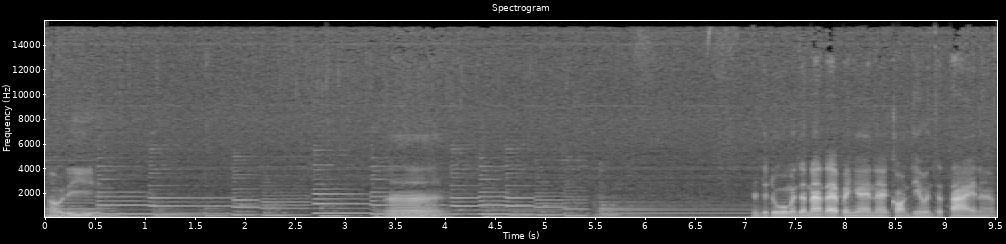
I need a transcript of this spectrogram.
เอาดิ อ่า มันจะดูมันจะหน้าตาเป็นไงนะ ก่อนที่มันจะตายนะครับ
